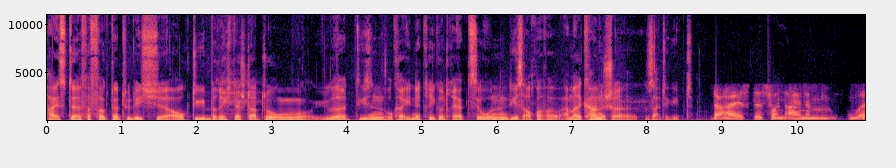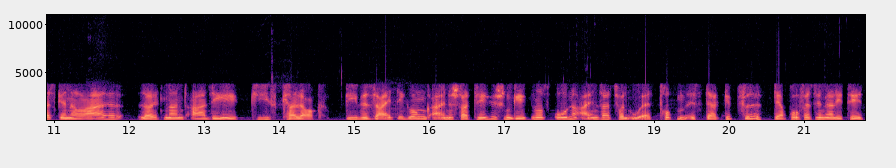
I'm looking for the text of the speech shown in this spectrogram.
heißt er. Verfolgt natürlich äh, auch die Berichterstattung über diesen Ukraine-Krieg und Reaktionen, die es auch auf amerikanischer Seite gibt. Da heißt es von einem US-Generalleutnant AD, Keith Kellogg, die Beseitigung eines strategischen Gegners ohne Einsatz von US-Truppen ist der Gipfel der Professionalität.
